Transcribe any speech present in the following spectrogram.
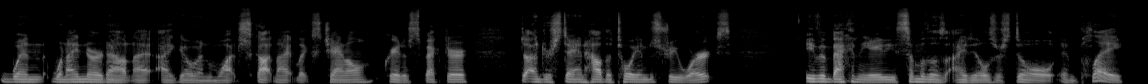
when when I nerd out and I, I go and watch Scott Neitlich's channel, Creative Spectre, to understand how the toy industry works. Even back in the 80s, some of those ideals are still in play.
